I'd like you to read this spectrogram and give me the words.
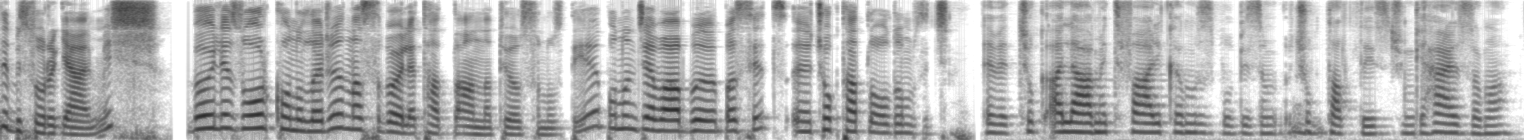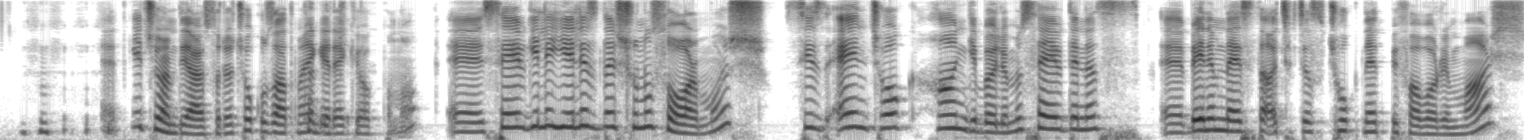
de bir soru gelmiş. Böyle zor konuları nasıl böyle tatlı anlatıyorsunuz diye. Bunun cevabı basit, çok tatlı olduğumuz için. Evet çok alameti farikamız bu bizim. Hı hı. Çok tatlıyız çünkü her zaman. Evet, geçiyorum diğer soruya. Çok uzatmaya Tabii gerek ki. yok bunu. Ee, sevgili Yeliz de şunu sormuş. Siz en çok hangi bölümü sevdiniz? Benim Nesli açıkçası çok net bir favorim var.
